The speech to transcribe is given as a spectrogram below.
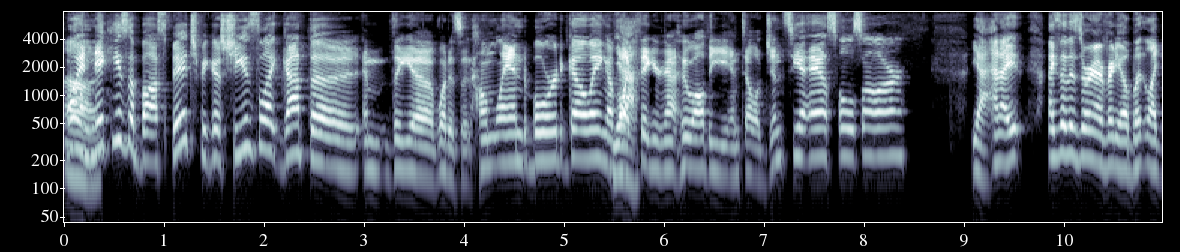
Well, and Uh, Nikki's a boss bitch because she's like got the um, the uh, what is it Homeland board going of Yeah. like figuring out who all the intelligentsia assholes are. Yeah, and I I said this during our video, but like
